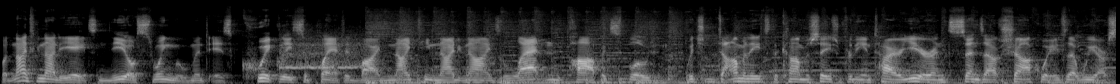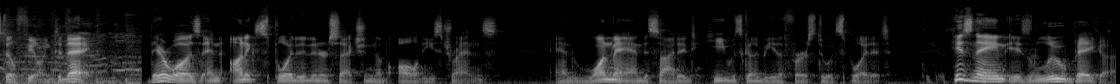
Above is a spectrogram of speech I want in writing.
But 1998's neo swing movement is quickly supplanted by 1999's Latin pop explosion, which dominates the conversation for the entire year and sends out shockwaves that we are still feeling today. There was an unexploited intersection of all these trends, and one man decided he was going to be the first to exploit it. His name is Lou Bega,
